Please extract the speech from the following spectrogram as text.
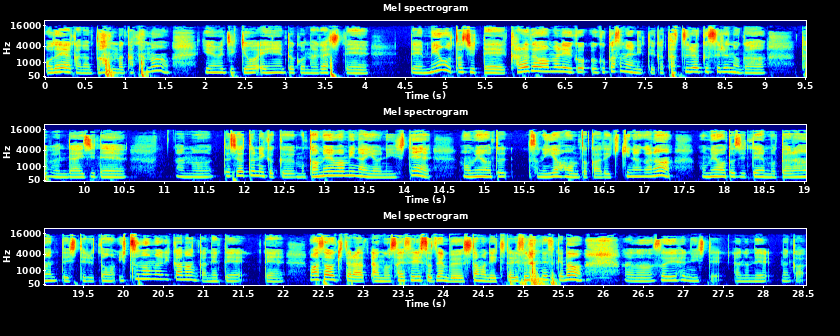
穏やかなトーンの方のゲーム実況を延々とこう流して、で、目を閉じて体をあまり動かさないようにっていうか脱力するのが多分大事で、あの、私はとにかくもう画面は見ないようにして、もう目をと、そのイヤホンとかで聞きながら、もう目を閉じてもうダラーンってしてると、いつの間にかなんか寝てて、まあ、朝起きたら、あの、再生リスト全部下まで行ってたりするんですけど、あの、そういう風にして、あのね、なんか、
